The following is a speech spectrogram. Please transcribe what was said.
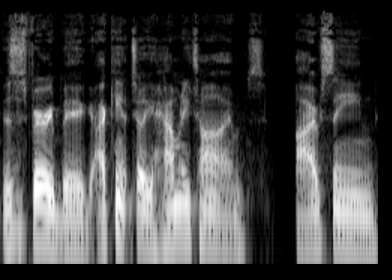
This is very big. I can't tell you how many times I've seen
